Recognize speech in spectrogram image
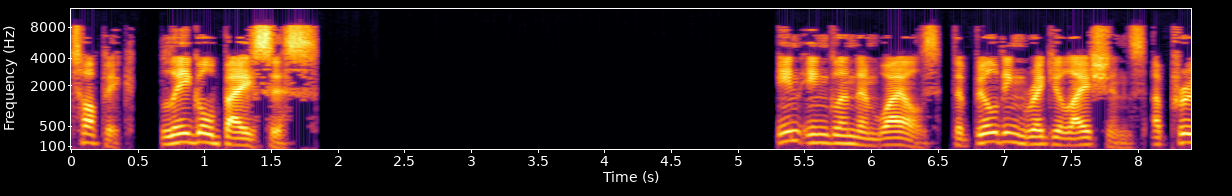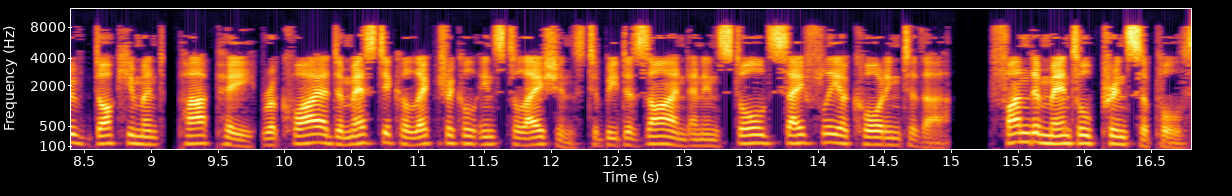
Topic: Legal basis. In England and Wales, the Building Regulations approved document, Part P require domestic electrical installations to be designed and installed safely according to the «fundamental principles»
